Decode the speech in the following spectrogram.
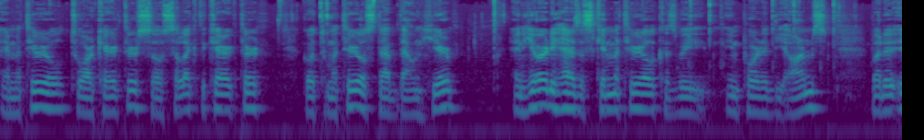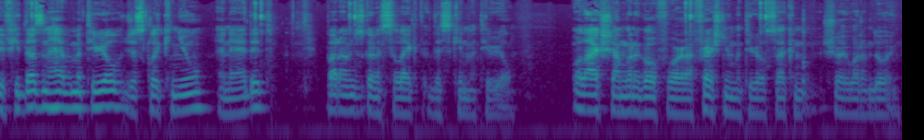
a material to our character, so select the character, go to materials tab down here, and he already has a skin material because we imported the arms, but if he doesn't have a material, just click new and add it but I'm just going to select the skin material. Well, actually, I'm going to go for a fresh new material so I can show you what I'm doing.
